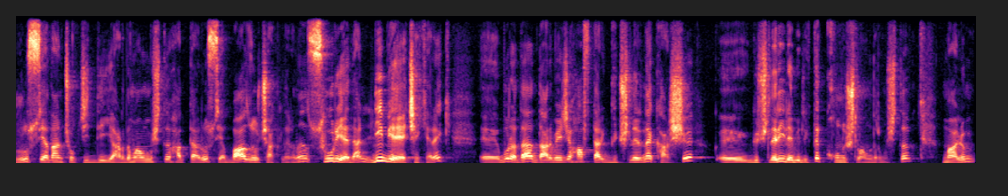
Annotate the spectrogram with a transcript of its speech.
Rusya'dan çok ciddi yardım almıştı. Hatta Rusya bazı uçaklarını Suriye'den Libya'ya çekerek e, burada darbeci Hafter güçlerine karşı güçleriyle birlikte konuşlandırmıştı. Malum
